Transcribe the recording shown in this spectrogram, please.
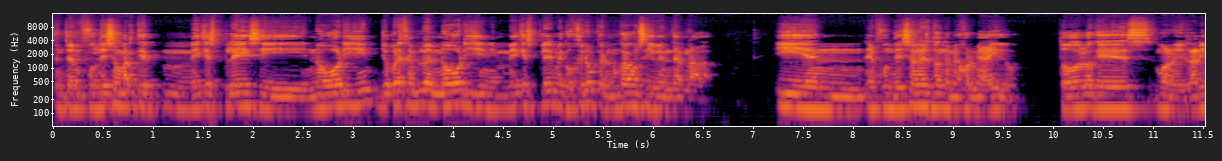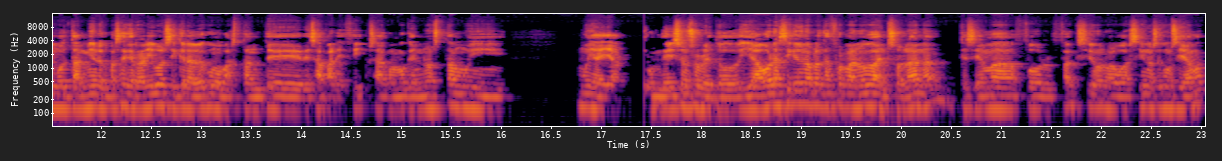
entre Foundation Market Makes Place y No Origin. Yo, por ejemplo, en No Origin y Makes Place me cogieron, pero nunca conseguí vender nada. Y en, en Foundation es donde mejor me ha ido. Todo lo que es. Bueno, y Rarible también. Lo que pasa es que Rarible sí que la veo como bastante desaparecida. O sea, como que no está muy, muy allá. Foundation sobre todo. Y ahora sí que hay una plataforma nueva en Solana que se llama For Faction o algo así, no sé cómo se llama,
